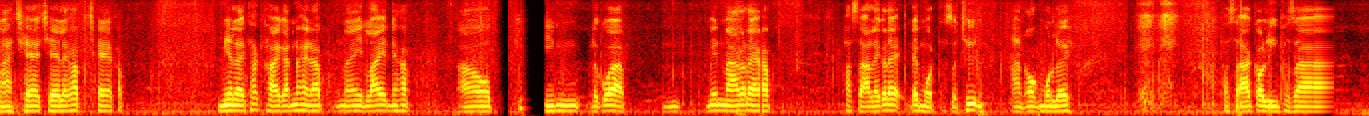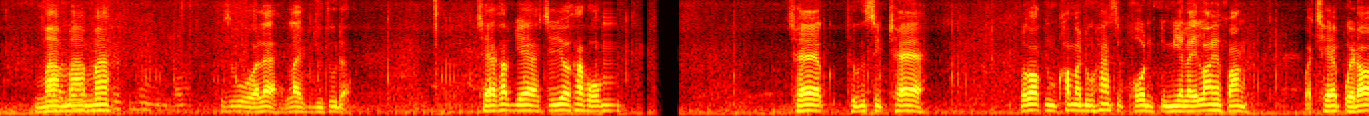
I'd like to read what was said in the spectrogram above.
มาแชร์แชร์เลยครับ แชร์ครับ มีอะไรทักทายกันได้นะครับ ในไลฟ์นะครับ เอาพิมพ์แล้วก็เม้นมาก็ได้ครับ ภาษาอะไรก็ได้ได้หมดสดชื่น อ่านออกหมดเลย ภาษาเกาหลีภาษามามามาซูอะไรไลฟ์ยูทูบอะแชร์ครับแย่เยอะครับผม แชร์ถึงสิบแชร์ แล้วก็เข้ามาดูห้าสิบคนจะมีอะไรเล่าให้ฟัง ว่าแชร์ป่วยท่อ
